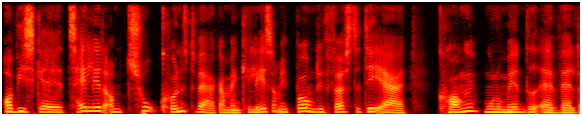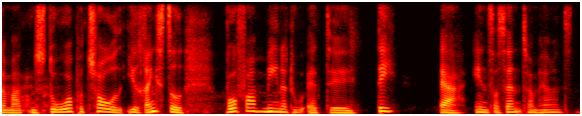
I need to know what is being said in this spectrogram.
Og vi skal tale lidt om to kunstværker, man kan læse om i bogen. Det første, det er Kongemonumentet af Valdemar den Store på torvet i Ringsted. Hvorfor mener du, at øh, det er interessant, Tom Hermansen?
